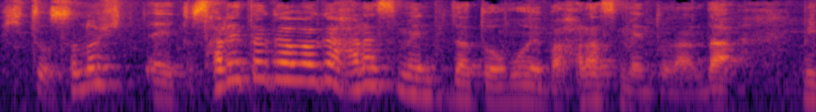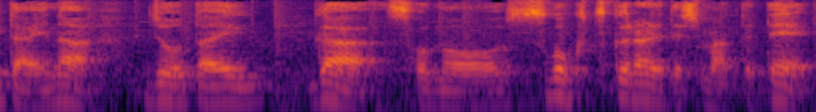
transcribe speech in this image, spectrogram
人その人、えー、とされた側がハラスメントだと思えばハラスメントなんだみたいな状態がそのすごく作られてしまってて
